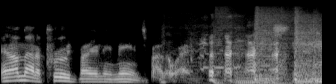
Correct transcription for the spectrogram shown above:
And I'm not approved by any means, by the way.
